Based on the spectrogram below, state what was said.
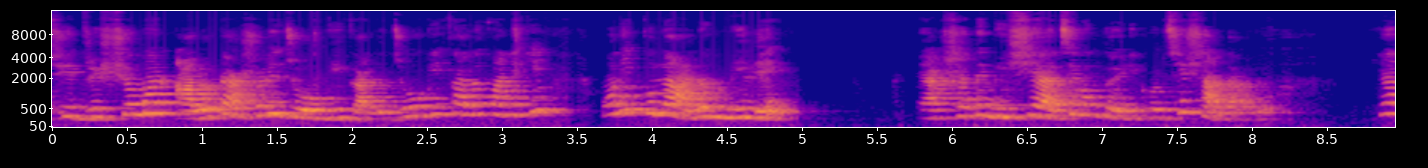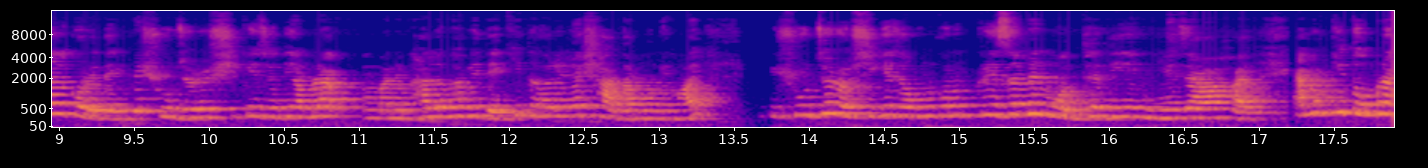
সেই দৃশ্যমান আলোটা আসলে যৌগিক আলো। যৌগিক আলো মানে কি? অনেকগুলো আলো মিলে একসাথে মিশে আছে এবং তৈরি করছে সাদা আলো। খেয়াল করে দেখবে সূর্যরশ্মিকে যদি আমরা মানে ভালোভাবে দেখি, তাহলে এটা সাদা মনে হয়। সূর্যরশ্মিকে যখন কোনো প্রিজমের মধ্যে দিয়ে নিয়ে যাওয়া হয়, এমনকি তোমরা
